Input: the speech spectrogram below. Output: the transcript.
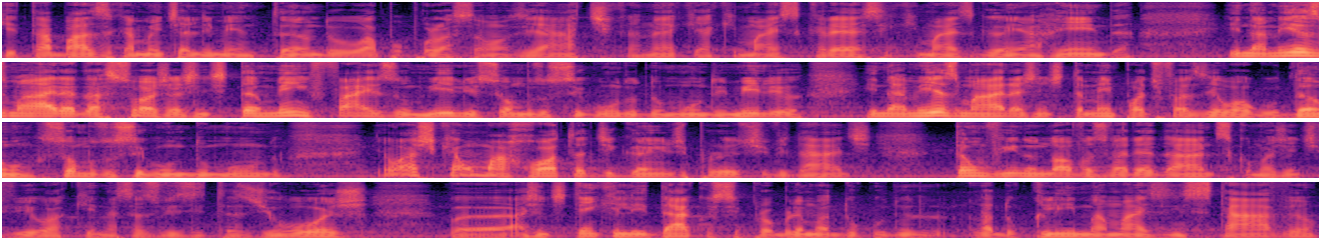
está basicamente alimentando a população asiática, né? Que é a que mais cresce, que mais ganha renda. E na mesma área da soja a gente também faz o milho e somos o segundo do mundo em milho. E na mesma área a gente também pode fazer o algodão, somos o segundo do mundo. Eu acho que é uma rota de ganho de produtividade. Estão vindo novas variedades, como a gente viu aqui nessas visitas de hoje. Uh, a gente tem que lidar com esse problema do, do, lá do clima mais instável,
